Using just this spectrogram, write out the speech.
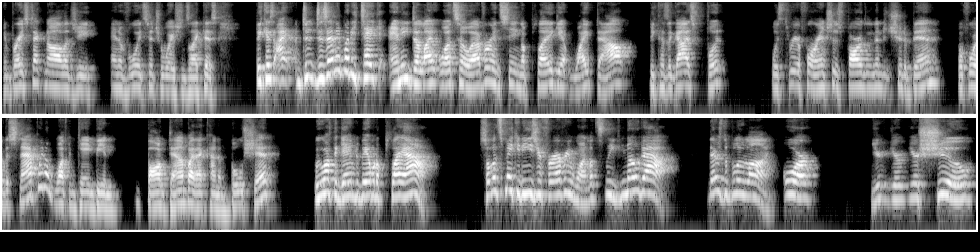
embrace technology, and avoid situations like this. Because I do, does anybody take any delight whatsoever in seeing a play get wiped out because a guy's foot was three or four inches farther than it should have been before the snap? We don't want the game being bogged down by that kind of bullshit. We want the game to be able to play out. So let's make it easier for everyone. Let's leave no doubt there's the blue line. Or your, your, your shoe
